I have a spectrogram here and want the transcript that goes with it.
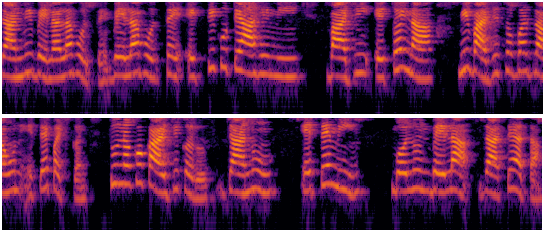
जान्हवी बेलाला बोलते. बेला बोलते एकटी कुठे आहे मी? बाजी येतोय ना? मी बाजीसोबत जाऊन येते पटकन. तू नको काळजी करूस. जानू येते मी. बोलून बेला जाते आता.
